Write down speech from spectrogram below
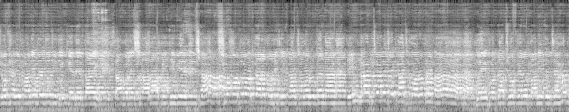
চোখের পানিতে যদি কেঁদে দেয়, তাহলে সারা পৃথিবীর সারা সমুদ্র তার নদী যে কাজ করবে না। যে কাজ করবে না। দুই ফোঁটা চোখের পানিতে জাহান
